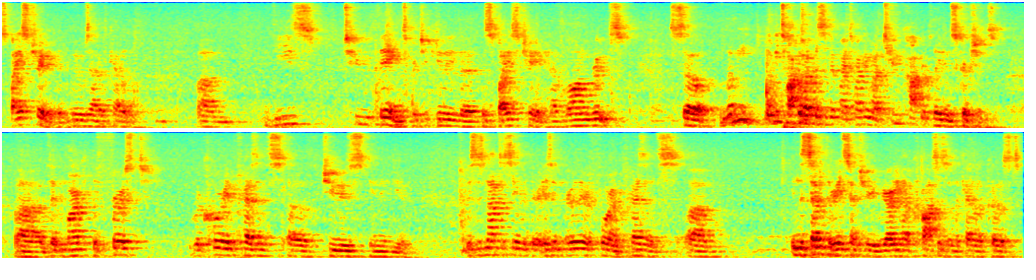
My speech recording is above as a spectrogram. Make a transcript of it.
spice trade that moves out of Kerala. Um, these two things, particularly the, the spice trade, have long roots. So let me, let me talk about this a bit by talking about two copper plate inscriptions uh, that mark the first recorded presence of Jews in India. This is not to say that there isn't earlier foreign presence. Um, in the 7th or 8th century, we already have crosses on the Kerala coast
